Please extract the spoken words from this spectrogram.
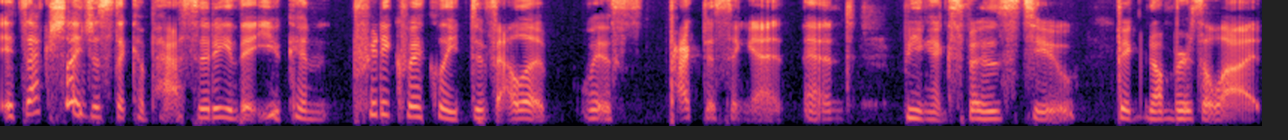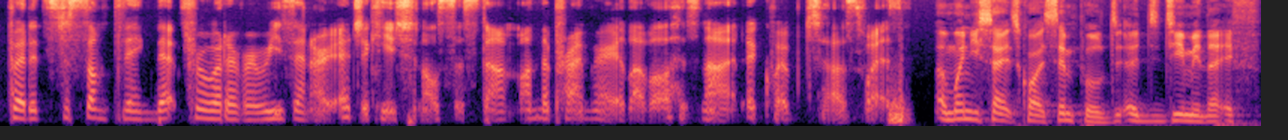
it's actually just a capacity that you can pretty quickly develop with practicing it and being exposed to big numbers a lot, but it's just something that, for whatever reason, our educational system on the primary level has not equipped us with. And when you say it's quite simple, do, uh, do you mean that if,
